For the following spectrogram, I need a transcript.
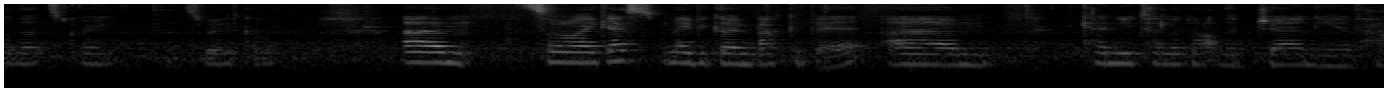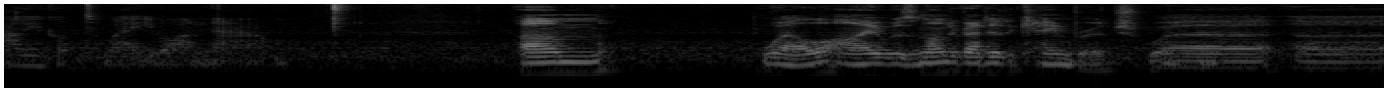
Oh, that's great. That's really cool. Um, so I guess maybe going back a bit, um, can you tell about the journey of how you got to where you are now? Um, well, I was an undergraduate at Cambridge where uh,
